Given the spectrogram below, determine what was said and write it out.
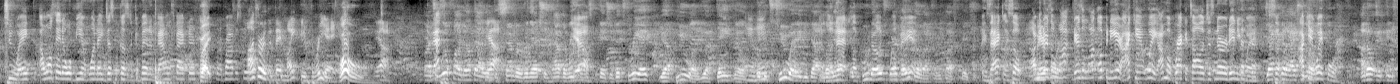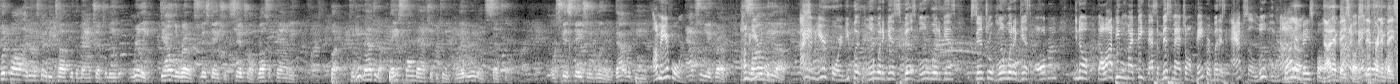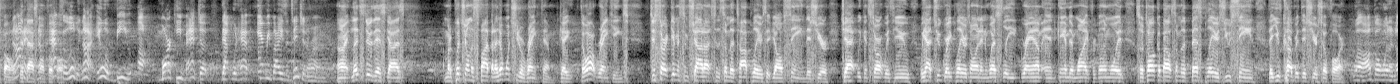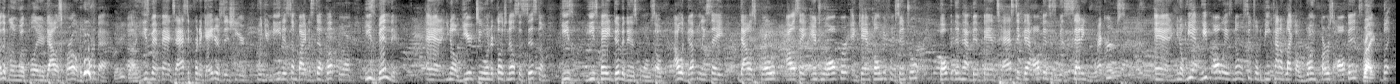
two A. I won't say they will be in one A just because of the competitive balance factor. Right. For the private schools. I've heard that they might be three A. Whoa. Yeah. All right, so we'll find out that in December when they actually have the reclassification. Yeah. If it's 3A, you have Beulah, you have Dadeville. Mm-hmm. If it's 2A, you got Lanett, and who knows where they go after reclassification. Exactly. So I'm i mean, there's a lot. There's a lot up in the air. I can't wait. I'm a bracketologist nerd anyway. Jack, so I, I can't wait for it. I know in, in, football, I know it's going to be tough with the matchups. I mean, really, down the road, Smith Station, Central, Russell County. But can you imagine a baseball matchup between Glenwood and Central? Or Smith Station in Glenwood. That would be. I'm here for it. Absolutely incredible. I'm Sign here for me it. up. I am here for it. If you put Glenwood against Smith, Glenwood against Central, Glenwood against Auburn. You know, a lot of people might think that's a mismatch on paper, but it's absolutely not. Not in baseball. Not in Not baseball. It's different in baseball Not than in- basketball no, football. Absolutely not. It would be a marquee matchup that would have everybody's attention around you. All right, let's do this, guys. I'm going to put you on the spot, but I don't want you to rank them, okay? Throw out rankings. Just start giving some shout outs to some of the top players that y'all have seen this year. Jack, we can start with you. We had two great players on in Wesley Graham and Camden White for Glenwood. So talk about some of the best players you've seen that you've covered this year so far. Well, I'll go with another Glenwood player, Dallas Crow, the quarterback. Uh, he's been fantastic for the Gators this year. When you needed somebody to step up for him, he's been there. And you know, year two under Coach Nelson's system, he's he's paid dividends for him. So I would definitely say Dallas Crow. I would say Andrew Alford and Cam Coleman from Central. Both of them have been fantastic. That offense has been setting records. And you know, we have, we've always known Central to be kind of like a run first offense. Right. But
